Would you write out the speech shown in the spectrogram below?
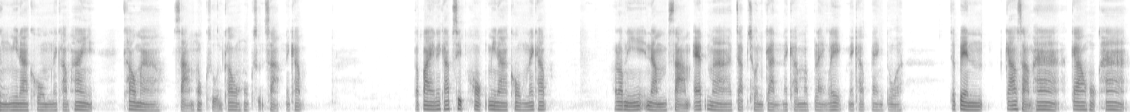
1 มีนาคมนะครับ ให้เข้ามา 360 เข้า 603 นะครับ ต่อไปนะครับ 16 มีนาคมนะครับ รอบนี้นำสามแอดมาจับชนกันนะครับ มาแปลงเลขนะครับ แปลงตัว จะเป็น 935 965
